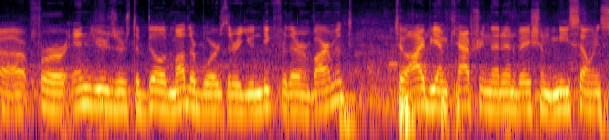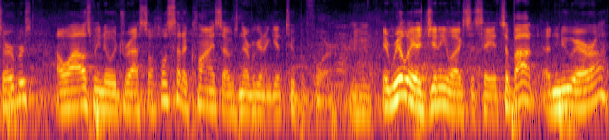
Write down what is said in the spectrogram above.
uh, for end users to build motherboards that are unique for their environment, to IBM capturing that innovation, me selling servers, allows me to address a whole set of clients I was never going to get to before. Mm-hmm. It really, as Ginni likes to say, it's about a new era,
